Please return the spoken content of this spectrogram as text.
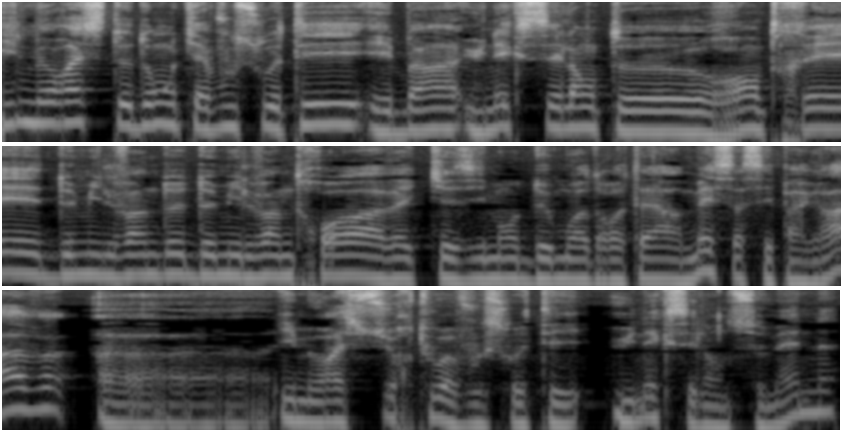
Il me reste donc à vous souhaiter eh ben, une excellente euh, rentrée 2022-2023 avec quasiment deux mois de retard, mais ça c'est pas grave. Euh, il me reste surtout à vous souhaiter une excellente semaine.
